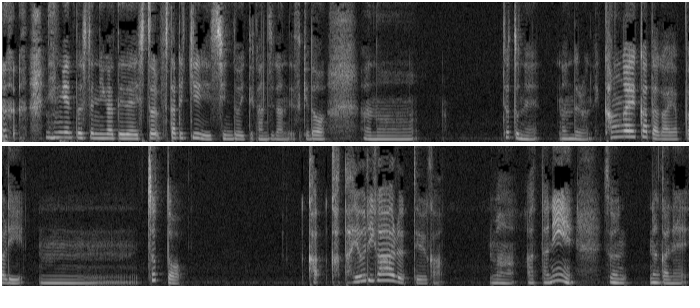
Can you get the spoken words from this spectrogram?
人間として苦手で二人きりしんどいって感じなんですけどあのー、ちょっとねなんだろうね考え方がやっぱりうんちょっとか偏りがあるっていうかまああったりそのなんかね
